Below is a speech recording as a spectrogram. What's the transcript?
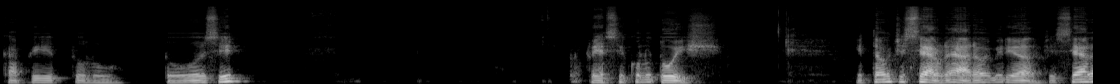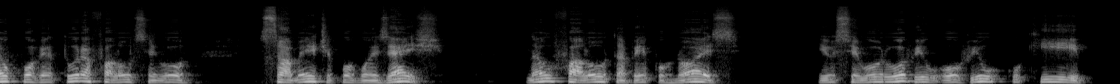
capítulo 12, versículo 2. Então disseram, né, Arão e Miriam, disseram, porventura falou o Senhor somente por Moisés? Não falou também por nós? E o Senhor ouviu, ouviu o que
